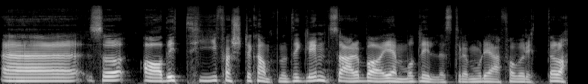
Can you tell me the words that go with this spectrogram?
Eh, så av de ti første kampene til Glimt, så er det bare hjemme mot Lillestrøm hvor de er favoritter. da.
